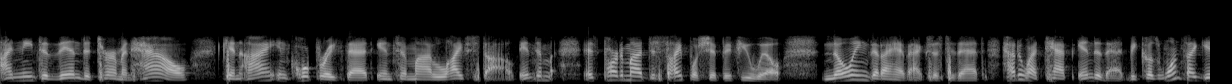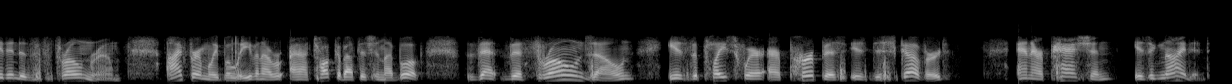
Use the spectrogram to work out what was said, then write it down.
I need to then determine how can I incorporate that into my lifestyle, into my, as part of my discipleship, if you will. Knowing that I have access to that, how do I tap into that? Because once I get into the throne room, I firmly believe, and I, and I talk about this in my book, that the throne zone is the place where our purpose is discovered and our passion is ignited.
